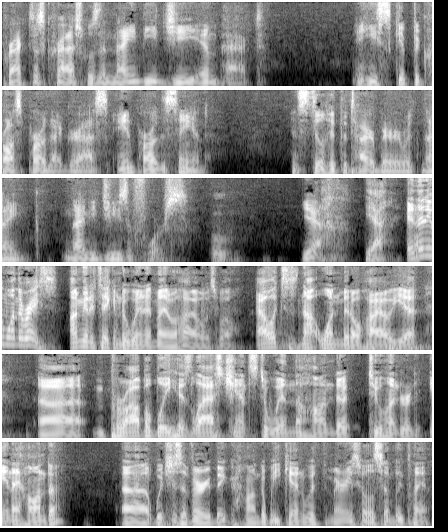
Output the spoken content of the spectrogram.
practice crash was a 90 G impact, and he skipped across part of that grass and part of the sand, and still hit the tire barrier with 90, 90 G's of force. Ooh. Yeah, Yeah. And then he won the race. I'm going to take him to win at Mid Ohio as well. Alex has not won Mid Ohio yet. Uh, probably his last chance to win the Honda 200 in a Honda, uh, which is a very big Honda weekend with the Marysville Assembly Plant.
